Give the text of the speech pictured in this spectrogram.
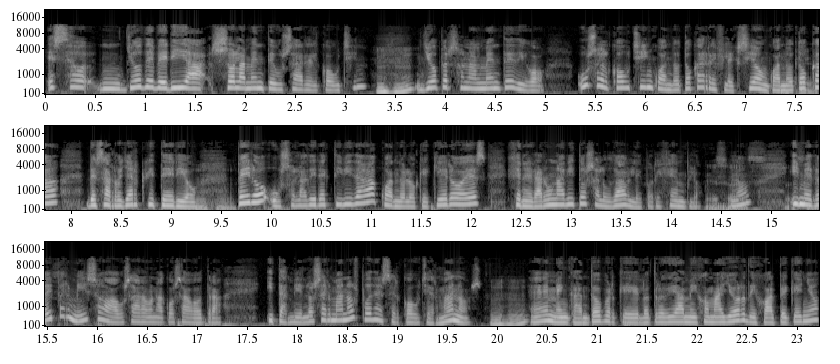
eso mm, yo debería solamente usar el coaching. Yo personalmente digo, uso el coaching cuando toca reflexión, cuando toca desarrollar criterio, pero uso la directividad cuando lo que quiero es generar un hábito saludable, por ejemplo, ¿no? y me doy permiso a usar una cosa u otra. Y también los hermanos pueden ser coach hermanos. ¿eh? Me encantó porque el otro día mi hijo mayor dijo al pequeño,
